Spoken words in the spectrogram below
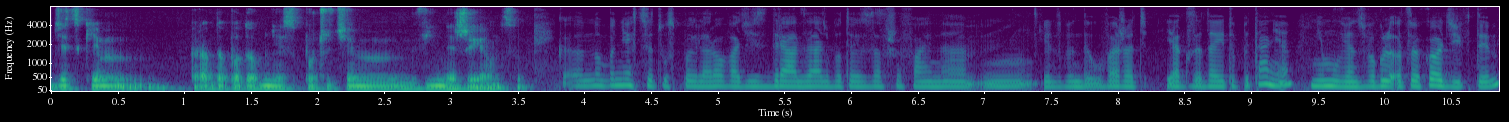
dzieckiem prawdopodobnie z poczuciem winy żyjącym. No bo nie chcę tu spoilerować i zdradzać, bo to jest zawsze fajne, mm, więc będę uważać, jak zadaję to pytanie, nie mówiąc w ogóle o co chodzi w tym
